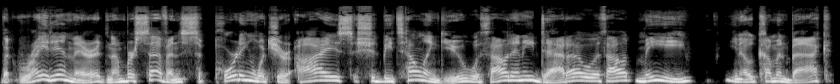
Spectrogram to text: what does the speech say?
But right in there at number seven, supporting what your eyes should be telling you without any data, without me, you know, coming back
